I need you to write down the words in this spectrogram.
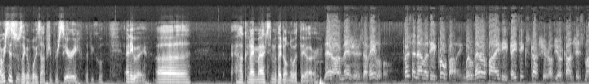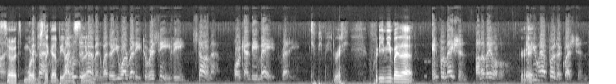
I wish this was like a voice option for Siri. That'd be cool. Anyway, uh, how can I match them if I don't know what they are? There are measures available. Personality profiling will verify the basic structure of your conscious mind. So it's more With just that, like a be I honest will thing. determine whether you are ready to receive the star map or can be made ready. Can be made ready. What do you mean by that? Information unavailable. Great. If you have further questions,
